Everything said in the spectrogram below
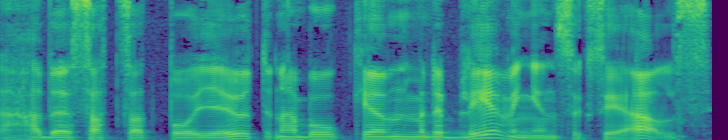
hade satsat på att ge ut den här boken men det blev ingen succé alls.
